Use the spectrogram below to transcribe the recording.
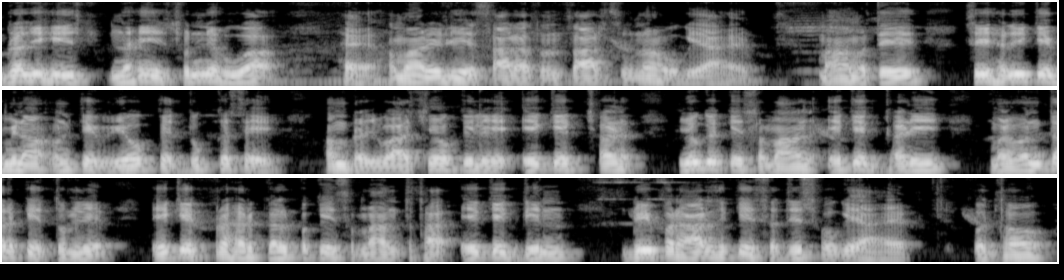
ब्रज ही नहीं, शून्य हुआ है। हमारे लिए सारा संसार सूना हो गया है। महामते श्री हरि के बिना उनके वियोग के दुख से हम ब्रजवासियों के लिए एक एक क्षण युग के समान एक एक घड़ी मनवंतर के तुल्य एक एक प्रहर कल्प के समान तथा एक एक दिन द्विपरार्ध के सदृश हो गया है। उद्धव,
